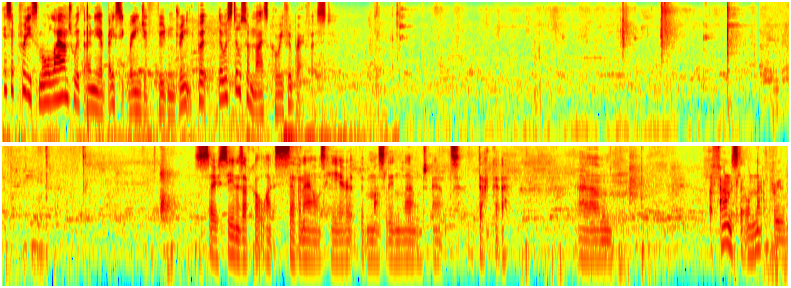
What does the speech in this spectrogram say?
It's a pretty small lounge with only a basic range of food and drink, but there was still some nice curry for breakfast. So seeing as I've got like seven hours here at the Muslin Lounge at Dhaka, um, I found this little nap room.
